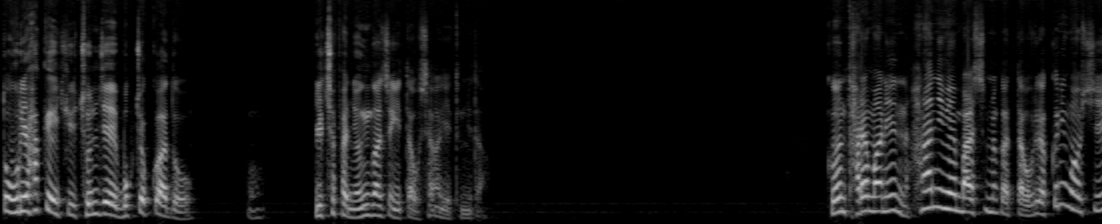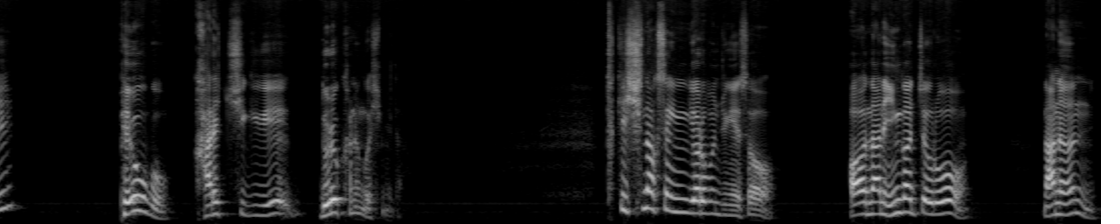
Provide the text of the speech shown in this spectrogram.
또 우리 학교의 존재 목적과도 어, 밀접한 연관성이 있다고 생각이 듭니다. 그건 다름 아닌 하나님의 말씀을 갖다 우리가 끊임없이 배우고 가르치기 위해 노력하는 것입니다. 특히 신학생 여러분 중에서 아, 나는 인간적으로 나는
